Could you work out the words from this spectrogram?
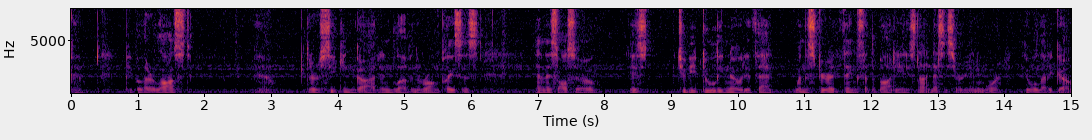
Okay? People that are lost, you know, they're seeking God and love in the wrong places. And this also is to be duly noted that when the spirit thinks that the body is not necessary anymore, it will let it go.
